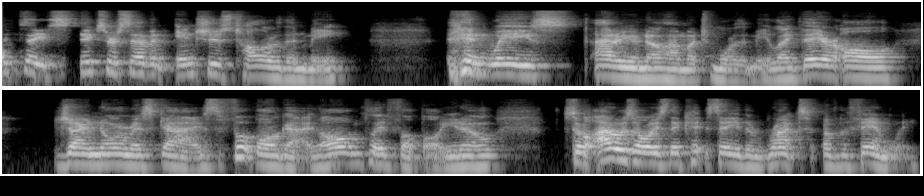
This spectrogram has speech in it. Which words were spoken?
I'd say six or seven inches taller than me, and weighs I don't even know how much more than me. Like they are all ginormous guys, football guys. All of them played football, you know. So I was always they could say the runt of the family,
